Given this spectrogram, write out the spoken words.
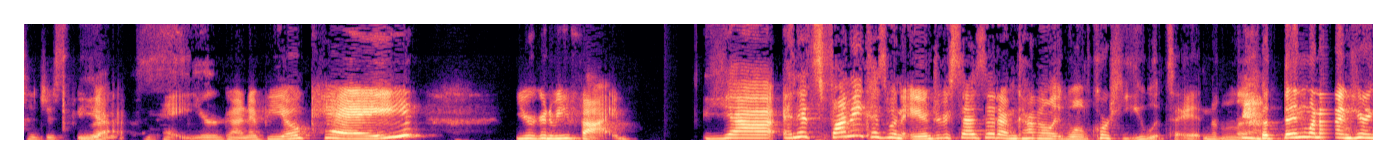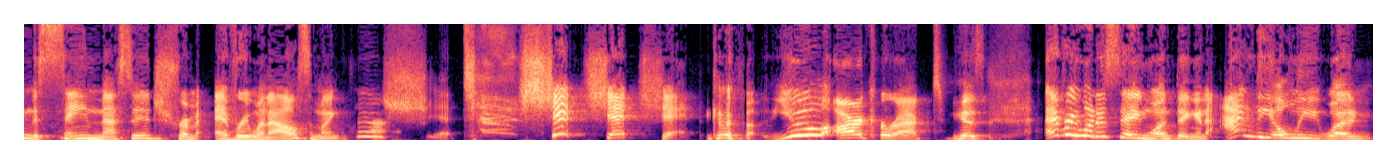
to just be yes. like, okay, you're gonna be okay. You're gonna be fine. Yeah, and it's funny because when Andrew says it, I'm kind of like, well, of course you would say it. But then when I'm hearing the same message from everyone else, I'm like, well, shit, shit, shit, shit. You are correct because everyone is saying one thing, and I'm the only one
